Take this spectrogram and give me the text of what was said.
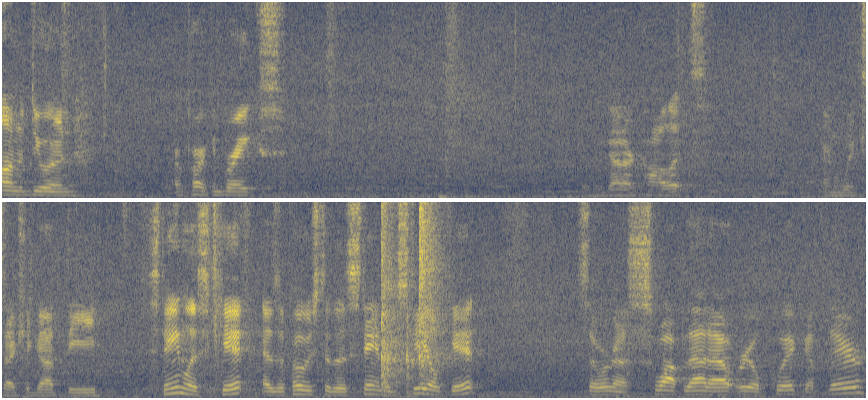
on to doing our parking brakes. We got our collets, and Wick's actually got the stainless kit as opposed to the standard steel kit. So we're gonna swap that out real quick up there.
